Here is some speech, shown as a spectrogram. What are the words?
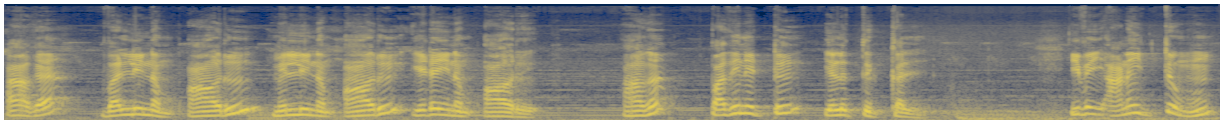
ஆக வல்லினம் ஆறு மெல்லினம் ஆறு இடையினம் ஆறு. ஆக பதினெட்டு எழுத்துக்கள். இவை அனைத்தும்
